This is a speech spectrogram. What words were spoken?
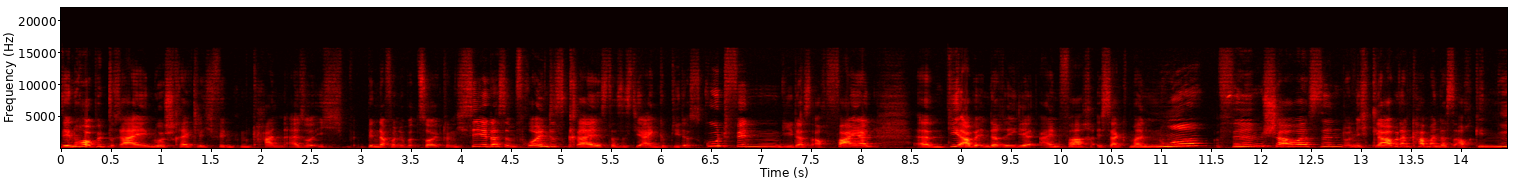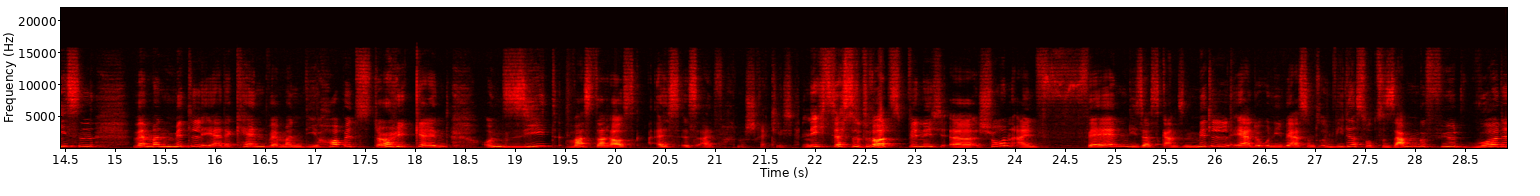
den Hobbit 3 nur schrecklich finden kann. Also ich bin davon überzeugt und ich sehe das im Freundeskreis, dass es die einen gibt, die das gut finden, die das auch feiern, ähm, die aber in der Regel einfach, ich sag mal, nur Filmschauer sind und ich glaube, dann kann man das auch genießen, wenn man Mittelerde kennt, wenn man die Hobbit-Story kennt und sieht, was daraus... Es ist einfach nur schrecklich. Nichtsdestotrotz bin ich äh, schon ein Fan dieses ganzen Mittelerde-Universums und wie das so zusammengeführt wurde.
